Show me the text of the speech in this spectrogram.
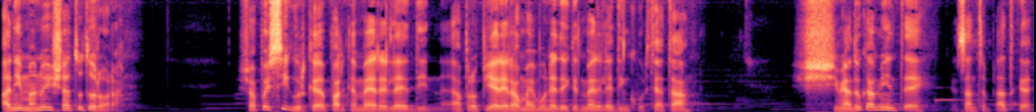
a nimănui și a tuturora. Și apoi sigur că parcă merele din apropiere erau mai bune decât merele din curtea ta, și mi-aduc aminte că s-a întâmplat că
